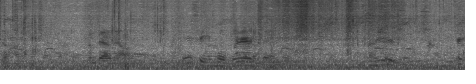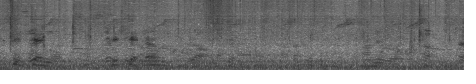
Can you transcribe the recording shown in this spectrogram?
เปล่าดีจังน้ำแดงไม่เอาที่สี่หกนะน้ำแดงสิบเจ็ดสิบเจ็ดเริ่มอั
